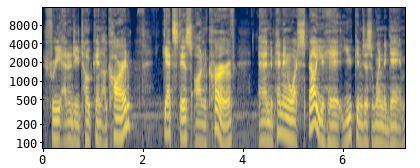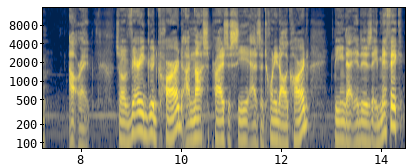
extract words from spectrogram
free energy token a card gets this on curve and depending on what spell you hit, you can just win the game outright. So a very good card. I'm not surprised to see as a $20 card, being that it is a mythic,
